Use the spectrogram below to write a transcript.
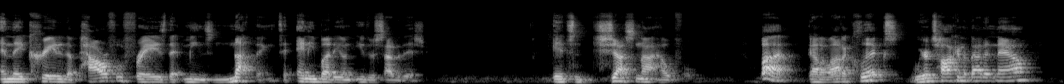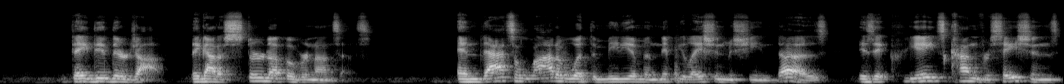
and they created a powerful phrase that means nothing to anybody on either side of the issue. It's just not helpful. But got a lot of clicks. We're talking about it now. They did their job. They got us stirred up over nonsense. And that's a lot of what the media manipulation machine does is it creates conversations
